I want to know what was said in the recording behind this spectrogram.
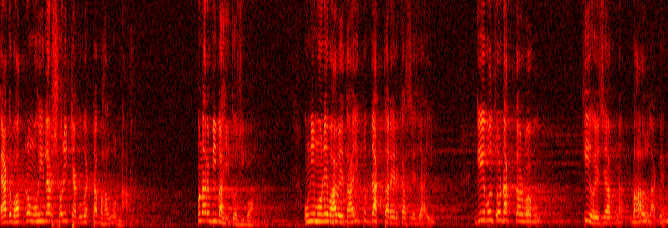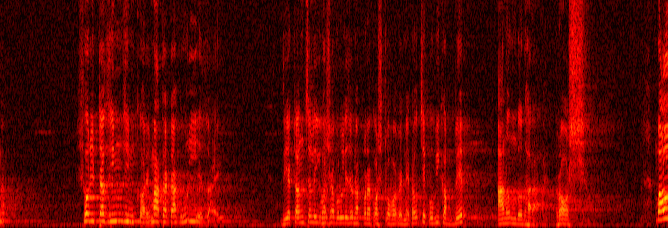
এক ভদ্র মহিলার শরীরটা খুব একটা ভালো না। ওনার বিবাহিত জীবন। উনি মনে ভাবে, তাই একটু ডাক্তারের কাছে যাই। গিয়ে বলছো ডাক্তারবাবু, কি হয়েছে আপনার? ভালো লাগে না। শরীরটা ঝিমঝিম করে, মাথাটা ঘুরিয়ে যায়। দুই একটা আঞ্চলিক ভাষা বললে যেন আপনারা কষ্ট পাবেন, এটা হচ্ছে কবি কাব্যের আনন্দধারা, রস। ভালো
